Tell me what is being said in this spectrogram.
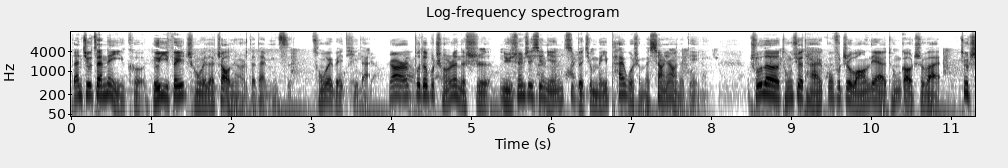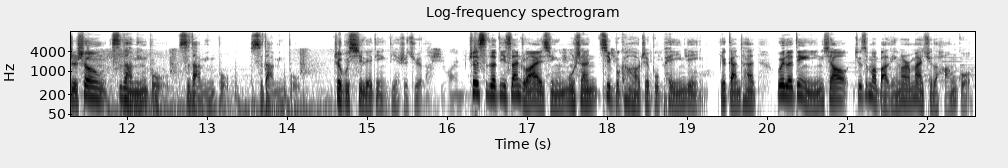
但就在那一刻，刘亦菲成为了赵灵儿的代名词，从未被替代。然而不得不承认的是，女生这些年基本就没拍过什么像样的电影，除了《同学台》《功夫之王》《恋爱通告》之外，就只剩四大名捕、四大名捕、四大名捕。这部系列电影电视剧了。这次的第三种爱情，木山既不看好这部配音电影，也感叹为了电影营销，就这么把灵儿卖去了韩国，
